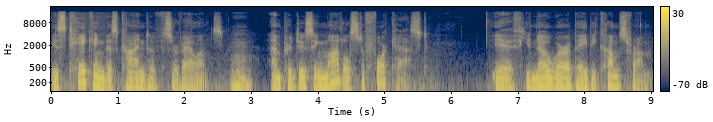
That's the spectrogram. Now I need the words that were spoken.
is taking this kind of surveillance mm-hmm. and producing models to forecast if you know where a baby comes from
